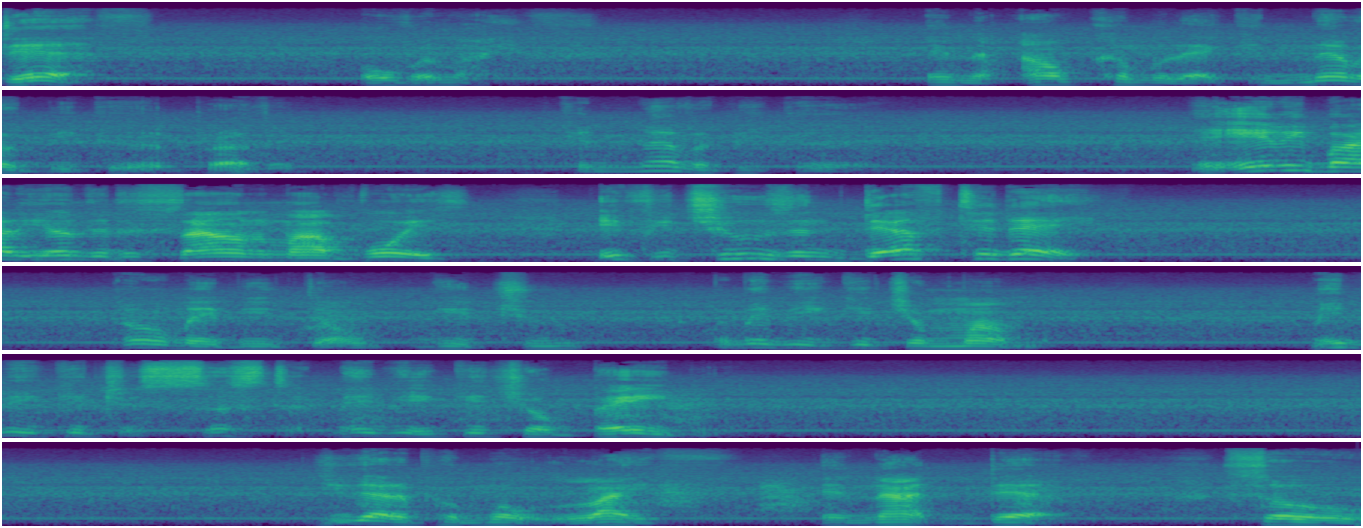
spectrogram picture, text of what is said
death over life. And the outcome of that can never be good, brother. Can never be good. And anybody under the sound of my voice, if you're choosing death today, oh, maybe it don't get you, but maybe it get your mama. Maybe it get your sister. Maybe it get your baby. You got to promote life and not death. So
